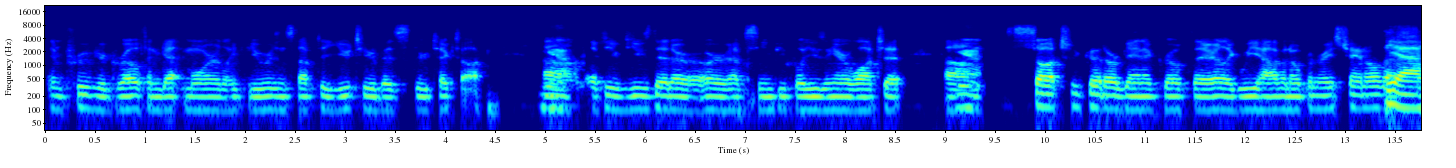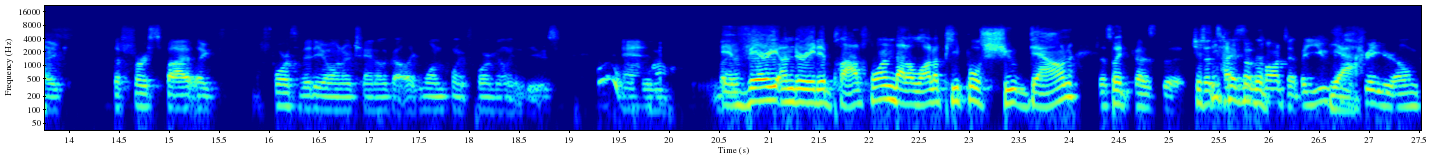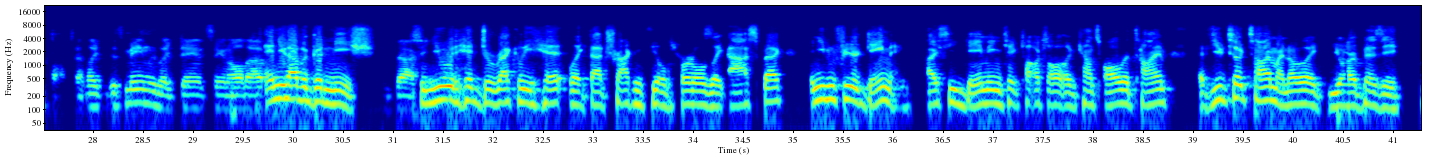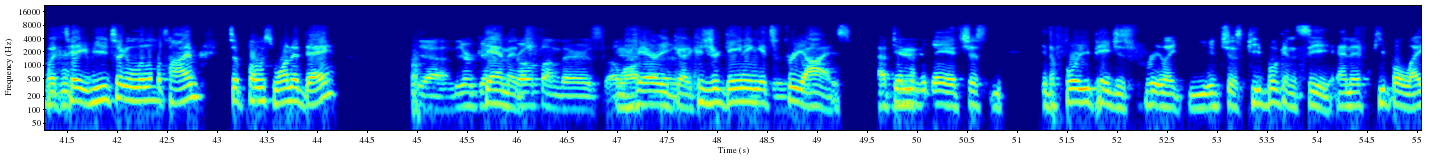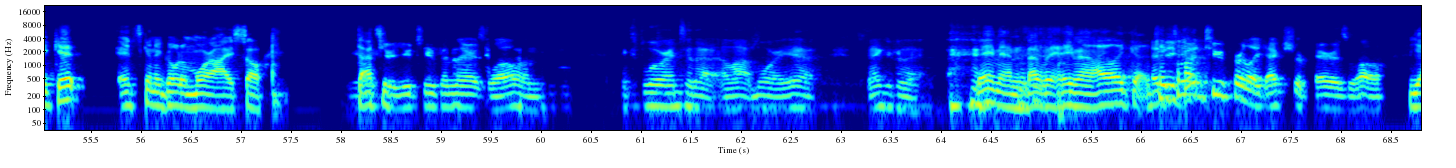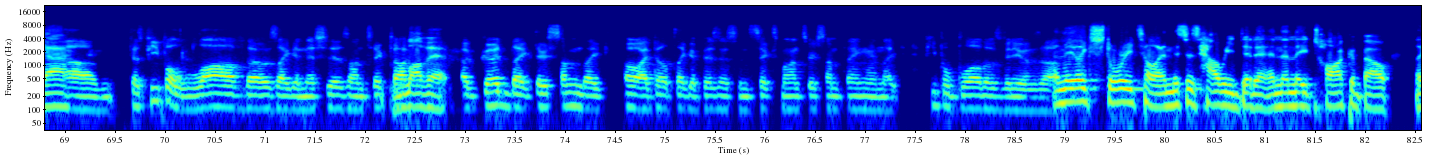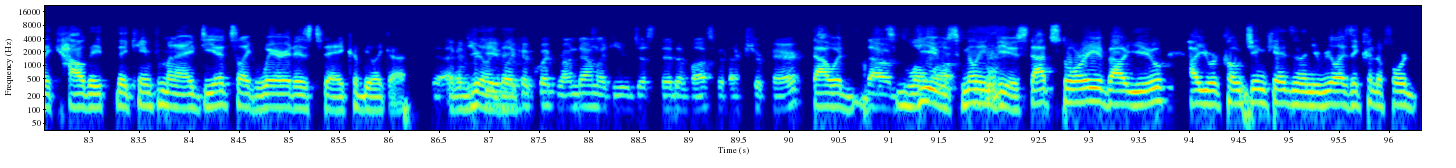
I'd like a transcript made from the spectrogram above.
improve your growth and get more like viewers and stuff to YouTube is through TikTok. yeah, Um, if you've used it or, or have seen people using it or watch it, um, Yeah. such a good organic growth there. Like we have an open race channel. That's Yeah. Like the first five, like fourth video on our channel got like 1.4 million views. And A like, very underrated platform that a lot of people shoot down. just but because the just the type of the- content, but you Yeah. can create your own content. Like it's mainly like dancing and all that. And you have a good niche. exactly. So you would hit directly hit like that track and field hurdles like aspect. And even for your gaming. I see gaming TikToks all accounts all the time. If you took time, I know like you are busy, but take if you took a little time to post one a day, yeah, organic Damage. growth on there is a lot very good because you're gaining it's free eyes. At the end of the day, it's just the for you page is free. Like it's just people can see, and if people like it, it's gonna go to more eyes. So yeah. that's- your YouTube in there as well, and explore into that a lot more. Yeah, thank you for that. hey man, that way, hey man, I like uh, it'd be good too for like extra pair as well. Yeah, Um, because people love those like initiatives on TikTok. love it. a good like there's some like oh I built like a business in six months or something, and like people blow those videos up. and they like story tell and this is how we did it and then they talk about like how they they came from an idea to like where it is today it could be like a yeah, like a if you really gave big- like a quick rundown like you just did of us with extra pair. that would That would blow views up. million views that story about you how you were coaching kids and then you realized they couldn't afford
